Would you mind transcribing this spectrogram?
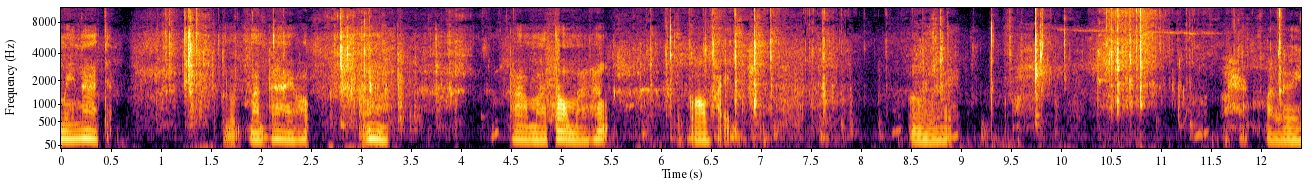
ไม่น่าจะหลุดมาได้เพราะ อืมถ้ามาต้องมาทั้งกอไผ่ตรงนี้เลยหักมาเลย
